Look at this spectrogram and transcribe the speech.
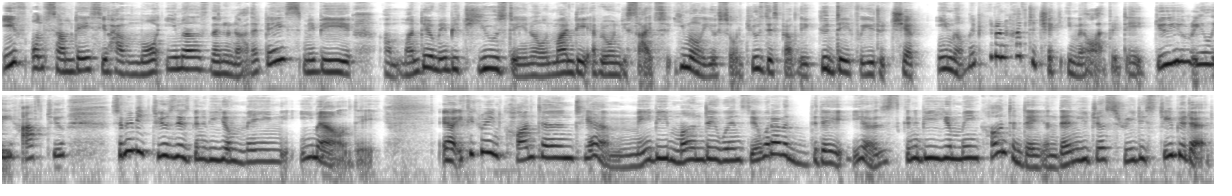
if on some days you have more emails than on other days, maybe um, Monday or maybe Tuesday, you know, on Monday everyone decides to email you. So on Tuesday is probably a good day for you to check email. Maybe you don't have to check email every day. Do you really have to? So maybe Tuesday is going to be your main email day yeah, if you create content, yeah, maybe Monday, Wednesday, whatever the day is, it's going to be your main content day. And then you just redistribute it.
